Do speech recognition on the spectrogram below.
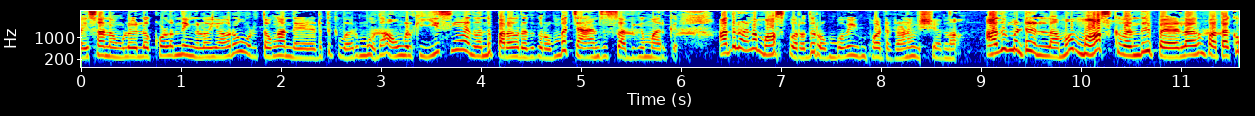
வயசானவங்களோ இல்லை குழந்தைங்களோ யாரோ ஒருத்தவங்க அந்த இடத்துக்கு வரும்போது அவங்களுக்கு ஈஸியாக அது வந்து பரவுறதுக்கு ரொம்ப சான்சஸ் அதிகமாக இருக்குது அதனால மாஸ்க் போடுறது ரொம்பவே இம்பார்ட்டண்ட்டான விஷயம் தான் அது மட்டும் இல்லாமல் மாஸ்க் வந்து இப்போ எல்லாரும் பார்த்தாக்கா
